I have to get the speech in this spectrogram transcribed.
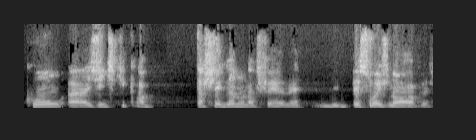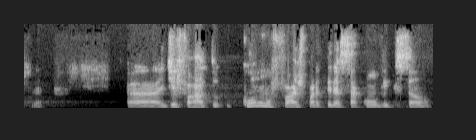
com a gente que está chegando na fé, né? Pessoas novas, né? Ah, de fato, como faz para ter essa convicção?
